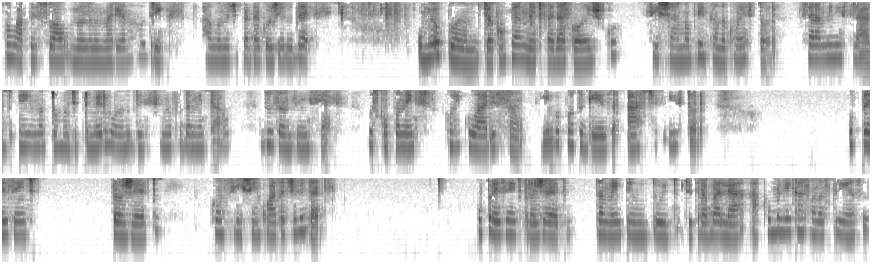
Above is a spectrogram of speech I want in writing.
Olá pessoal, meu nome é Mariana Rodrigues, aluna de Pedagogia do DF. O meu plano de acompanhamento pedagógico se chama Brincando com a História. Será ministrado em uma turma de primeiro ano do ensino fundamental dos anos iniciais. Os componentes curriculares são Língua Portuguesa, Artes e História. O presente projeto consiste em quatro atividades o presente projeto também tem o intuito de trabalhar a comunicação das crianças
